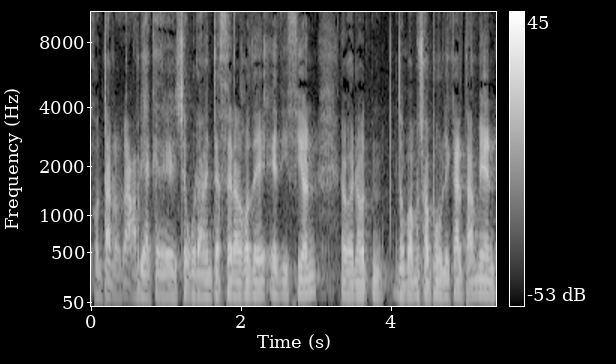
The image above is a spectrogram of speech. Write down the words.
contarlo. Habría que seguramente hacer algo de edición. Bueno, no, vamos a publicar también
